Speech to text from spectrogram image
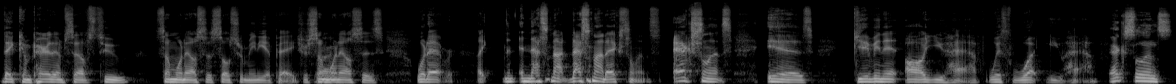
they compare themselves to someone else's social media page or someone else's whatever. Like and and that's not that's not excellence. Excellence is giving it all you have with what you have. Excellence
